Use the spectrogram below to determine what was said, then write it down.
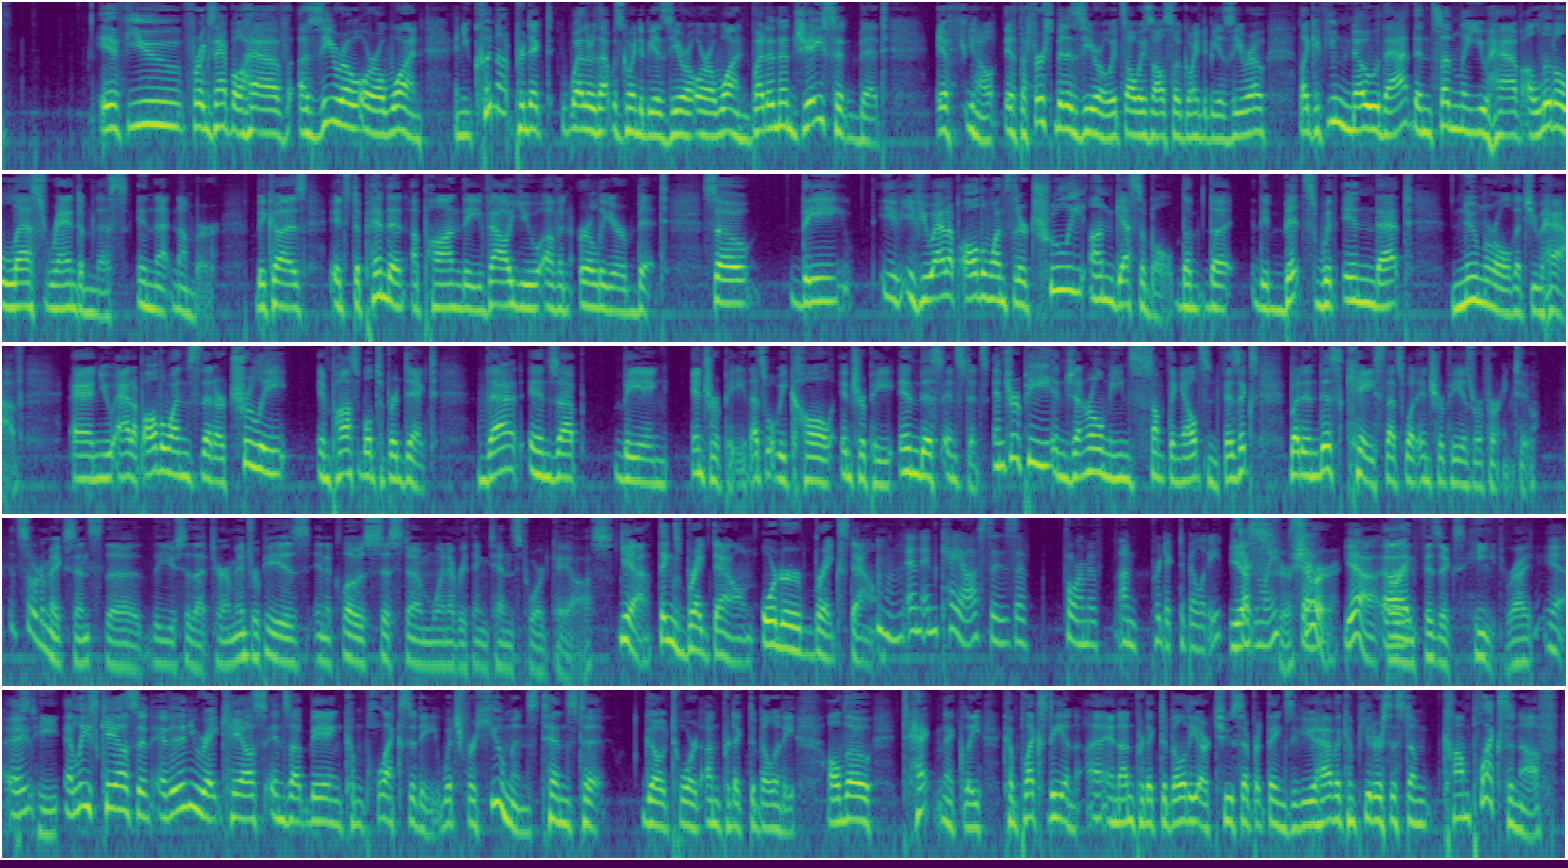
if you, for example, have a zero or a one, and you could not predict whether that was going to be a zero or a one, but an adjacent bit, if, you know, if the first bit is zero, it's always also going to be a zero. Like if you know that, then suddenly you have a little less randomness in that number because it's dependent upon the value of an earlier bit. So the, if, if you add up all the ones that are truly unguessable, the, the, the bits within that numeral that you have, and you add up all the ones that are truly impossible to predict, that ends up being entropy. That's what we call entropy in this instance. Entropy in general means something else in physics, but in this case, that's what entropy is referring to. It sort of makes sense, the, the use of that term. Entropy is in a closed system when everything tends toward chaos. Yeah, things break down. Order breaks down. Mm-hmm. and and chaos is a form of unpredictability. Yes, certainly. sure, So- sure. yeah. or uh, in physics, heat, right? Yeah, Just at, heat. at least chaos, at, at any rate, chaos ends up being complexity, which for humans tends to go toward unpredictability. Although technically, complexity and, and unpredictability are two separate things. If you have a computer system complex enough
